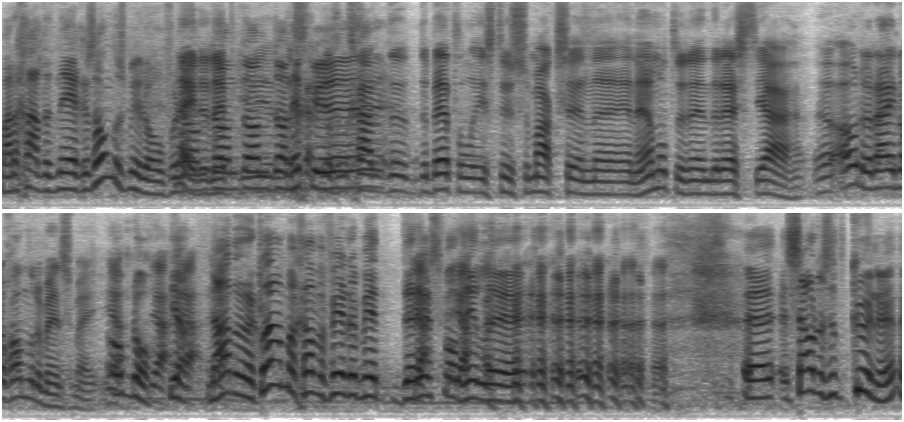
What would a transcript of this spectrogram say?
Maar dan gaat het nergens anders meer over. Nee, dan, dan, dan, dan, heb je... Gaat de, de battle is tussen Max en, uh, en Hamilton en de rest, ja. Uh, oh, daar rijden nog andere mensen mee. Ja, Ook nog, ja, ja, Na de reclame gaan we verder met de rest van de hele... uh, zouden ze het kunnen,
